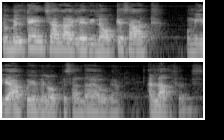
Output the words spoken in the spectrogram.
तो मिलते हैं इंशाल्लाह अगले व्लॉग के साथ। उम्मीद है आपको ये व्लॉग पसंद आया होगा। अल्लाह हाफिज।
